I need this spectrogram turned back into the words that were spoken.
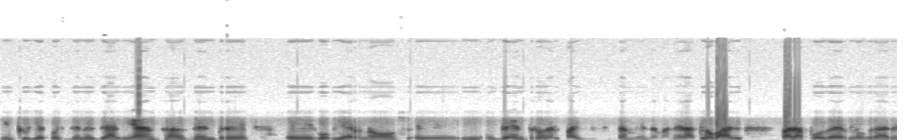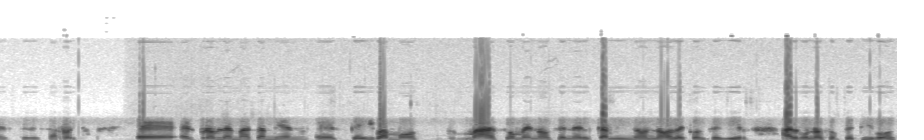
incluye cuestiones de alianzas entre eh, gobiernos eh, dentro del país y también de manera global para poder lograr este desarrollo. Eh, el problema también es que íbamos más o menos en el camino, ¿no? De conseguir algunos objetivos,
